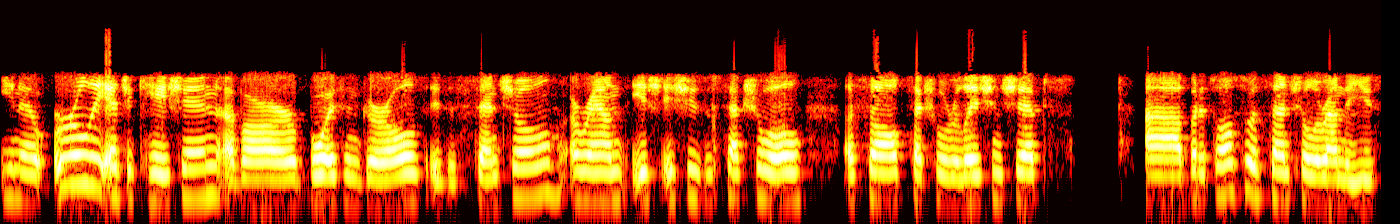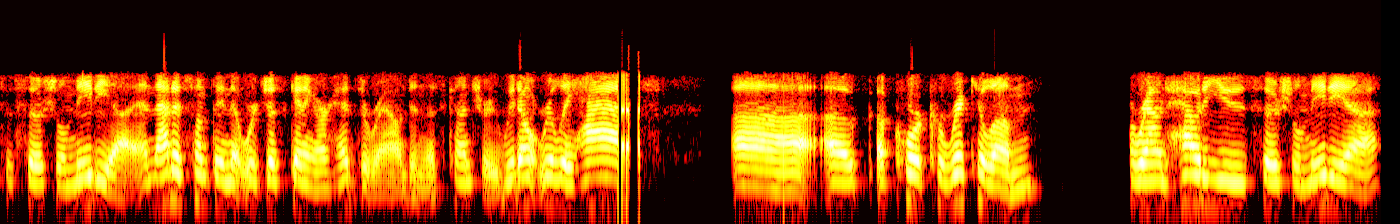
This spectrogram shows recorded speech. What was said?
you know, early education of our boys and girls is essential around is- issues of sexual assault, sexual relationships, uh, but it's also essential around the use of social media, and that is something that we're just getting our heads around in this country. We don't really have uh, a, a core curriculum around how to use social media,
